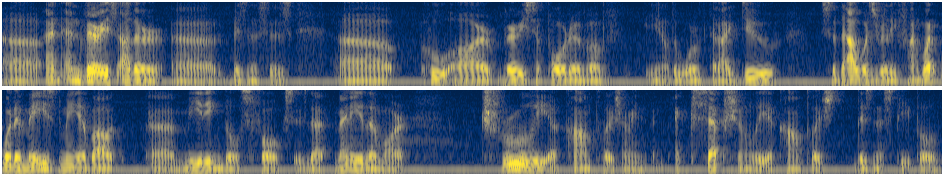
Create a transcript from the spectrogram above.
uh, and and various other uh, businesses uh, who are very supportive of you know the work that I do so that was really fun. What what amazed me about uh, meeting those folks is that many of them are truly accomplished. I mean, exceptionally accomplished business people,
